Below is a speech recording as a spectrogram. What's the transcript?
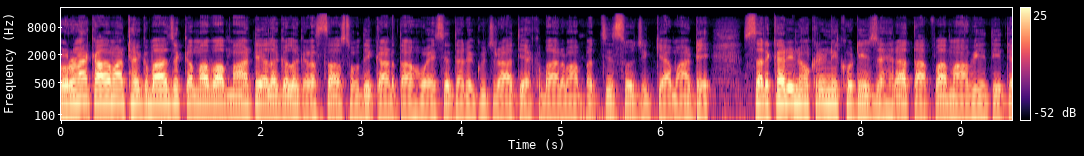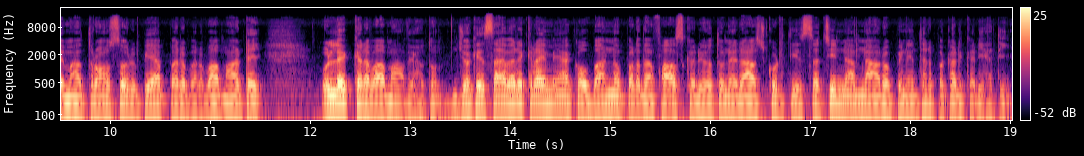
કોરોના કાળમાં ઠગબાજ કમાવા માટે અલગ અલગ રસ્તા શોધી કાઢતા હોય છે, ત્યારે ગુજરાતી અખબારમાં પચીસો જગ્યા માટે સરકારી નોકરીની ખોટી જાહેરાત આપવામાં આવી હતી. તેમાં ત્રણસો રૂપિયા પર ભરવા માટે ઉલ્લેખ કરવામાં આવ્યો હતો. જોકે સાયબર ક્રાઇમે આ કૌભાંડનો પર્દાફાશ કર્યો હતો અને રાજકોટથી સચિન નામના આરોપીની ધરપકડ કરી હતી.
